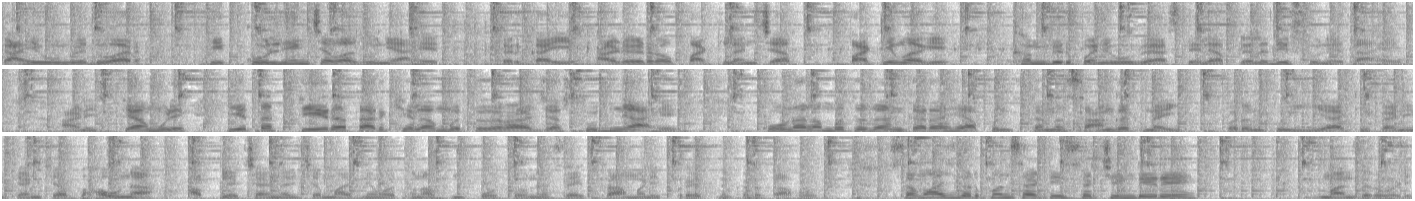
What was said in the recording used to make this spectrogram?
काही उमेदवार हे कोल्ह्यांच्या बाजूने आहेत तर काही आढळराव पाटलांच्या पाठीमागे खंबीरपणे उभे असलेले आपल्याला दिसून येत आहे. आणि त्यामुळे येत्या तेरा तारखेला मतदाराच्या सुज्ञ आहे कोणाला मतदान करा हे आपण त्यांना सांगत नाही परंतु या ठिकाणी त्यांच्या भावना आपल्या चॅनलच्या माध्यमातून आपण पोहोचवण्याचा एक प्रामाणिक प्रयत्न करत आहोत. समाज दर्पणसाठी सचिन डेरे मांजरवाडी.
